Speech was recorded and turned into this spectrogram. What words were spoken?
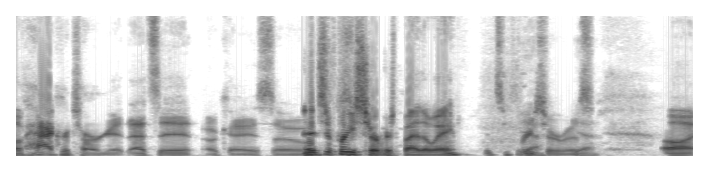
of Hacker Target. That's it. Okay, so And it's a free service, by the way. it's a free Yeah, service. Uh,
